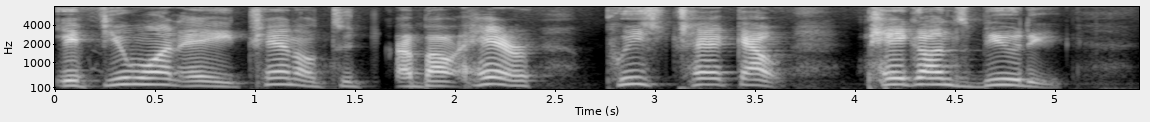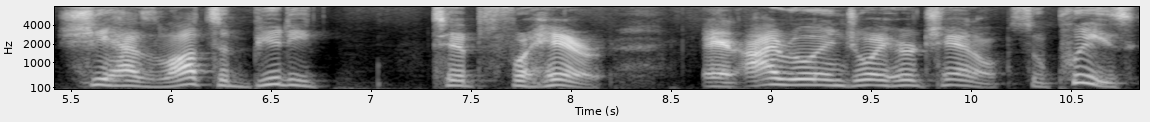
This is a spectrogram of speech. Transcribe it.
If you want a channel to about hair, please check out Pagan's Beauty. She has lots of beauty tips for hair, and I really enjoy her channel. So please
